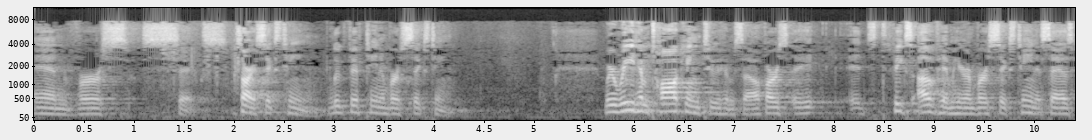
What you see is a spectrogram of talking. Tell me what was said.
and verse 6. Sorry, 16. Luke 15 and verse 16. We read him talking to himself. It speaks of him here in verse 16. It says,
